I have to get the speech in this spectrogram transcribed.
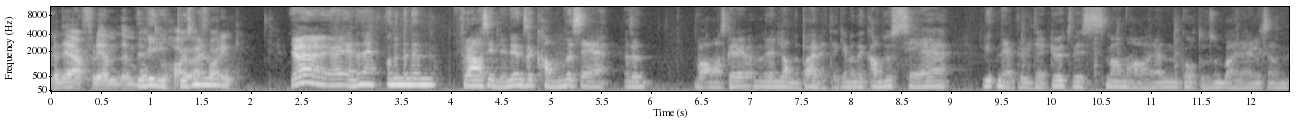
Men det er fordi den båten har jo som en- erfaring. Ja, jeg er enig i det. Og det men den, fra sidelinjen så kan det se altså, Hva man skal lande på her, vet jeg ikke, men det kan jo se litt nedprioritert ut hvis man har en K2 som bare liksom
